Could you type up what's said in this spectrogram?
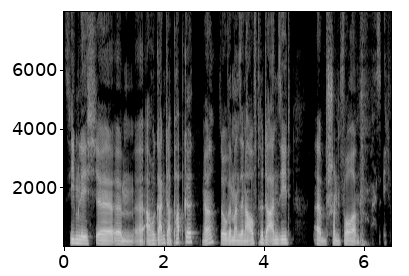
ziemlich äh, ähm, äh, arroganter Papke, ne? So, wenn man seine Auftritte ansieht, äh, schon vor ich,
